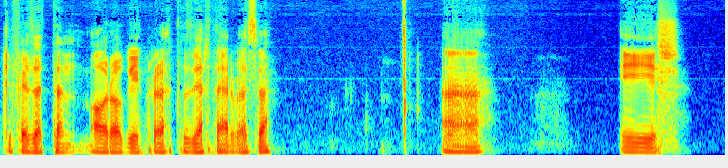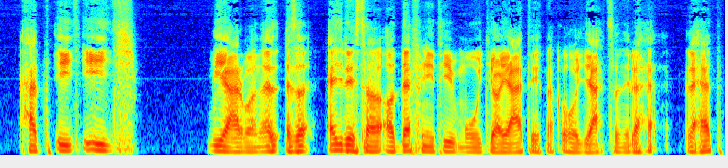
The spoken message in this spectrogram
kifejezetten arra a gépre lett azért tervezve. És hát így, így VR-ban ez, ez a, egyrészt a, a definitív módja a játéknak, ahogy játszani lehe, lehet,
